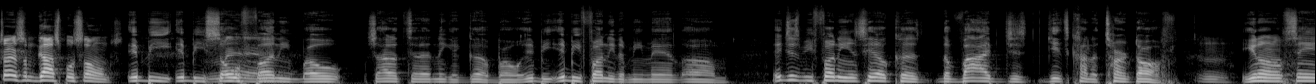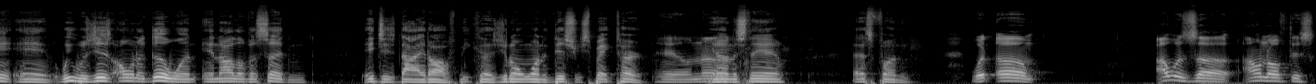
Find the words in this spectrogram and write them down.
Turn some gospel songs. It be it be so Man. funny, bro. Shout out to that nigga Gut, bro. It be it be funny to me, man. Um, it just be funny as hell because the vibe just gets kind of turned off. Mm. You know what I'm saying? And we was just on a good one, and all of a sudden, it just died off because you don't want to disrespect her. Hell no. You understand? That's funny. What um I was uh I don't know if this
